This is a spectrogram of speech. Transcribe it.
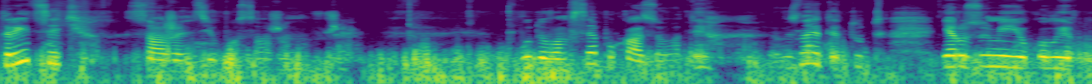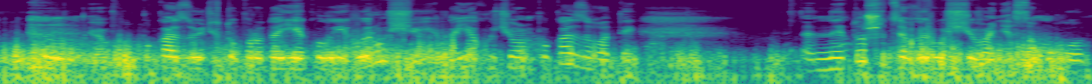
30 саджанців посаджено вже. Буду вам все показувати. Ви знаєте, тут я розумію, коли показують, хто продає, коли їх вирощує, а я хочу вам показувати не то, що це вирощування самого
